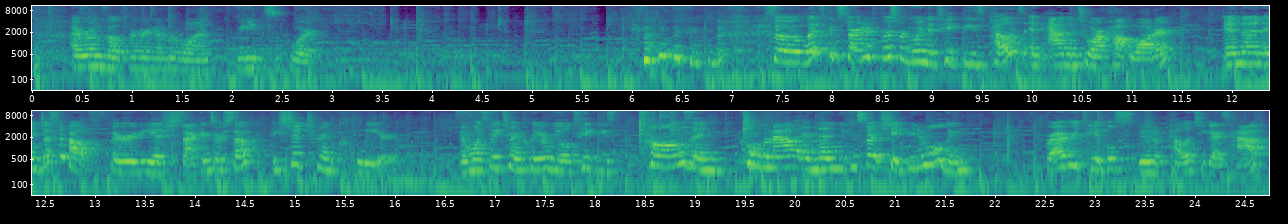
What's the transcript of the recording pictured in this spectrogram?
Everyone vote for her number one. We need the support. Going to take these pellets and add them to our hot water. And then in just about 30-ish seconds or so, they should turn clear. And once they turn clear, we will take these tongs and pull them out and then we can start shaping and molding. For every tablespoon of pellets you guys have,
